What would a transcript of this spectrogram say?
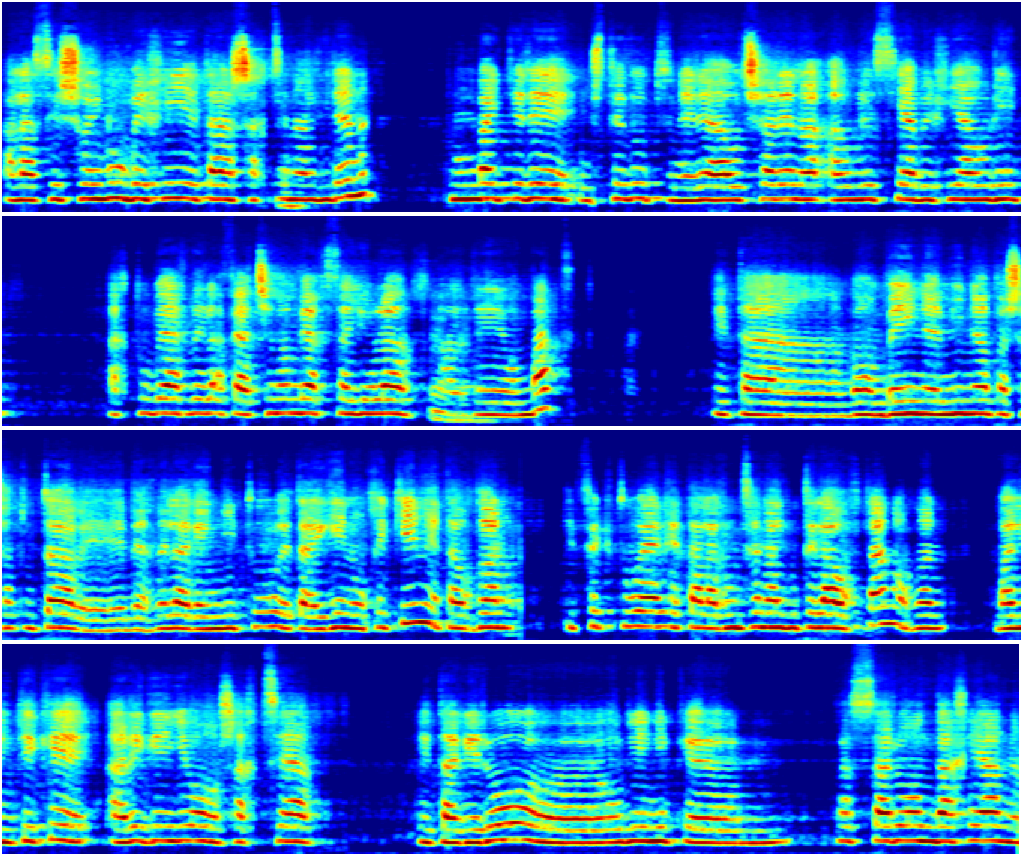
ala ze soinu behi eta sartzen aldiren, nunbait ere uste dut nire hautsaren aulezia behia hori hartu behar dela, fe, atxeman behar zaiola alde on bat, eta bon, behin mina pasatuta be, behar dela gainditu eta egin horrekin, eta orduan efektuek eta laguntzen aldutela hortan, orduan baliteke are gehiago sartzea. Eta gero eh, hori nik eh, azaro ondajean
